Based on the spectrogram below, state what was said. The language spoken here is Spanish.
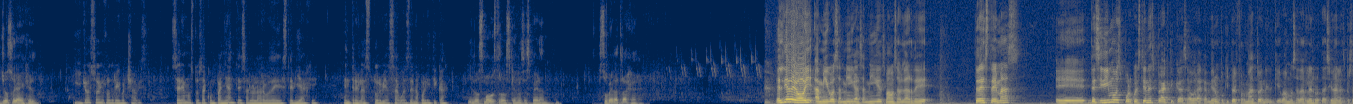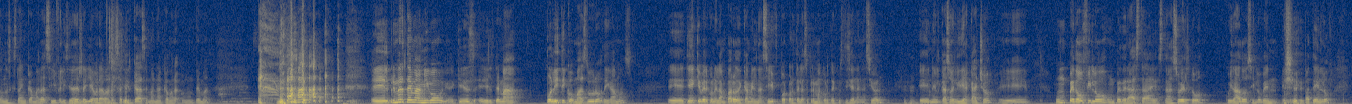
Yo soy Ángel. Y yo soy Rodrigo Chávez. Seremos tus acompañantes a lo largo de este viaje entre las turbias aguas de la política. Y los monstruos que nos esperan. Sube la traja. El día de hoy, amigos, amigas, amigues, vamos a hablar de tres temas. Eh, decidimos por cuestiones prácticas ahora cambiar un poquito el formato en el que vamos a darle rotación a las personas que están en cámara. Sí, felicidades, Rey, ahora vas a salir cada semana a cámara con un tema. el primer tema, amigo, que es el tema político más duro, digamos, eh, tiene que ver con el amparo de Kamel Nasif por parte de la Suprema Corte de Justicia de la Nación, en el caso de Lidia Cacho. Eh, un pedófilo, un pederasta está suelto, cuidado si lo ven, eh, patenlo.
